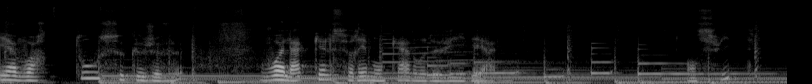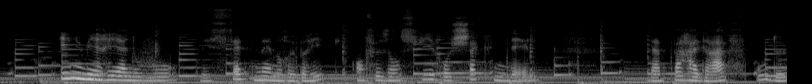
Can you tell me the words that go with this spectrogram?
et avoir tout ce que je veux, voilà quel serait mon cadre de vie idéal. Ensuite, énumérez à nouveau les sept mêmes rubriques en faisant suivre chacune d'elles d'un paragraphe ou deux,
